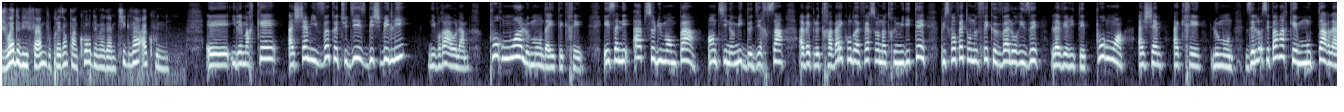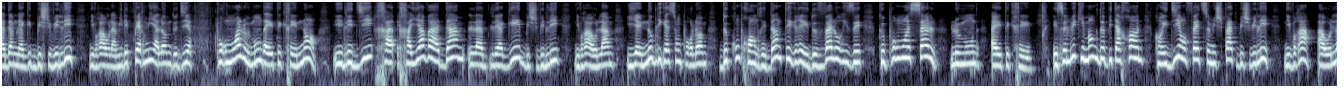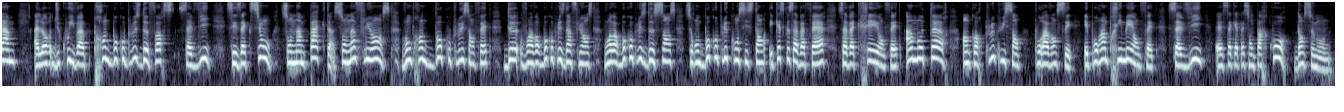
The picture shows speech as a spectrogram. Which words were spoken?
Joie de Bifam vous présente un cours de Madame Tikva Akoun. Et il est marqué Hachem, il veut que tu dises Bishvili Nivra Olam. Pour moi, le monde a été créé. Et ça n'est absolument pas antinomique de dire ça avec le travail qu'on doit faire sur notre humilité, puisqu'en fait, on ne fait que valoriser la vérité. Pour moi, Hachem a créé le monde. C'est pas marqué Moutar la Adam Bishvili Nivra Olam. Il est permis à l'homme de dire pour moi le monde a été créé. Non, il est dit Chayava Adam Bishvili Nivra Olam. Il y a une obligation pour l'homme de comprendre et d'intégrer et de valoriser que pour moi seul le monde a été créé. Et celui qui manque de bitachon, quand il dit en fait ce mishpat bishvili, nivra à olam, alors du coup il va prendre beaucoup plus de force, sa vie, ses actions, son impact, son influence vont prendre beaucoup plus en fait de vont avoir beaucoup plus d'influence, vont avoir beaucoup plus de sens, seront beaucoup plus consistants. Et qu'est-ce que ça va faire? Ça va créer en fait un moteur encore plus puissant pour avancer et pour imprimer en fait sa vie, euh, sa capacité, son parcours dans ce monde.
